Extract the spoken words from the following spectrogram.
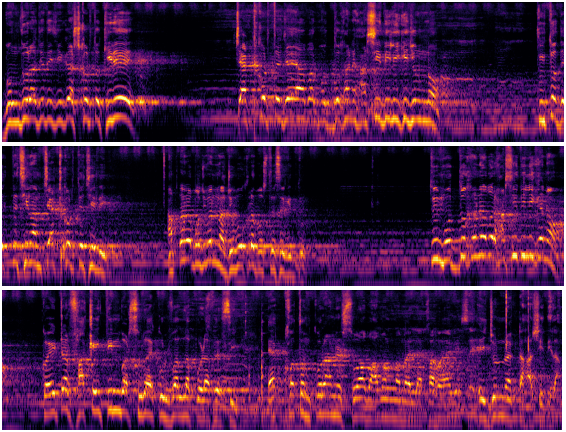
বন্ধুরা যদি জিজ্ঞাসা করতো, কিরে, চ্যাট করতে যায় আবার মধ্যখানে হাসি দিলি কি জন্য? তুই তো দেখতেছিলাম চ্যাট করতেছিলি। আপনারা বুঝবেন না, যুবকরা বসতেছে কিন্তু। তুই মধ্যখানে আবার হাসি দিলি কেন? কয়টার ফাঁকেই তিনবার সুরায় কুলফাল্লা পড়া ফেলছি। এক খতম কোরআনের সোয়াব আমল নামায় লেখা হয়ে গেছে। এই জন্য একটা হাসি দিলাম।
